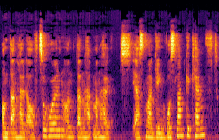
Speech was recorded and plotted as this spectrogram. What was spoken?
um dann halt aufzuholen. Und dann hat man halt erstmal gegen Russland gekämpft.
